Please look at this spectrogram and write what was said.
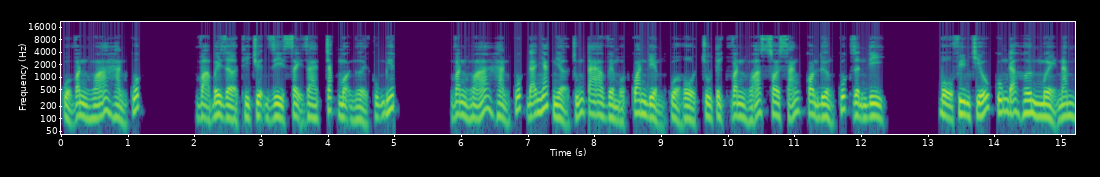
của văn hóa Hàn Quốc. Và bây giờ thì chuyện gì xảy ra chắc mọi người cũng biết. Văn hóa Hàn Quốc đã nhắc nhở chúng ta về một quan điểm của Hồ Chủ tịch Văn hóa soi sáng con đường quốc dân đi. Bộ phim chiếu cũng đã hơn 10 năm.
